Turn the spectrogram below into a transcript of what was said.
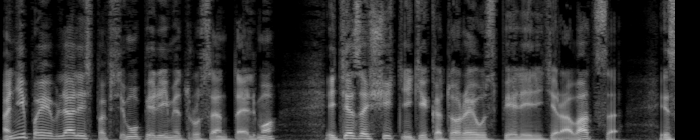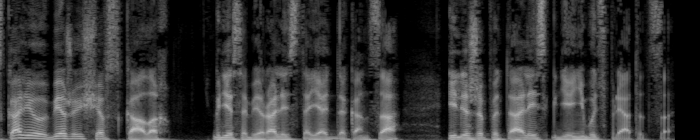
Они появлялись по всему периметру Сент-Эльмо, и те защитники, которые успели ретироваться, искали убежище в скалах, где собирались стоять до конца, или же пытались где-нибудь спрятаться.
